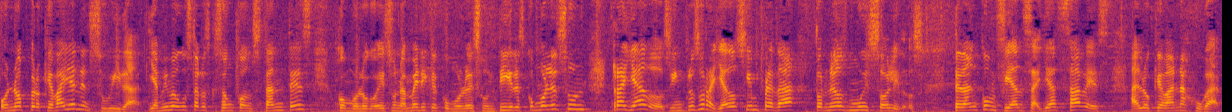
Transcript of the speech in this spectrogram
o no, pero que vayan en su vida. Y a mí me gustan los que son constantes, como lo es un América, como lo es un Tigres, como lo es un Rayados. Incluso Rayados siempre da torneos muy sólidos, te dan confianza, ya sabes a lo que van a jugar.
